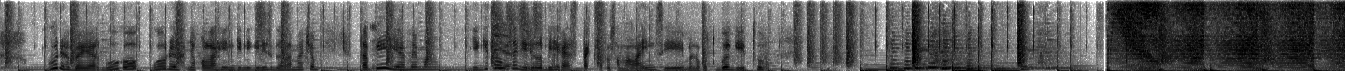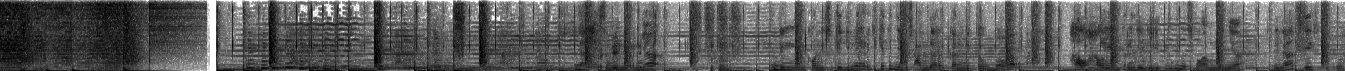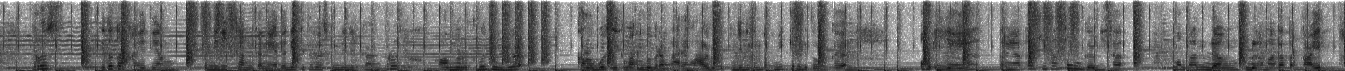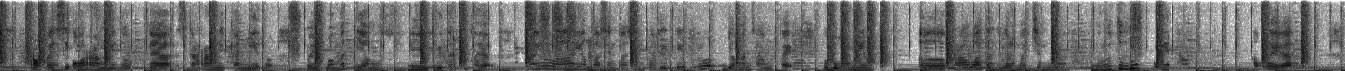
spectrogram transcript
gue udah bayar guru gue udah nyekolahin gini-gini segala macam. Tapi ya memang ya gitu Iya maksudnya sih. jadi lebih respect satu sama lain sih menurut gue gitu terjadi itu nggak selamanya negatif gitu terus itu terkait yang pendidikan kan ya tadi kita bahas pendidikan terus kalau menurut gue juga kalau gue sih kemarin beberapa hari yang lalu gitu jadi sempat mikir gitu loh kayak oh iya ya ternyata kita tuh nggak bisa memandang sebelah mata terkait profesi orang gitu kayak sekarang nih kan gitu banyak banget yang di Twitter tuh kayak ayolah. Pasien-pasien positif lo jangan sampai ngebohongin eh, perawat dan segala macamnya. Dulu tuh gue pengen apa ya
